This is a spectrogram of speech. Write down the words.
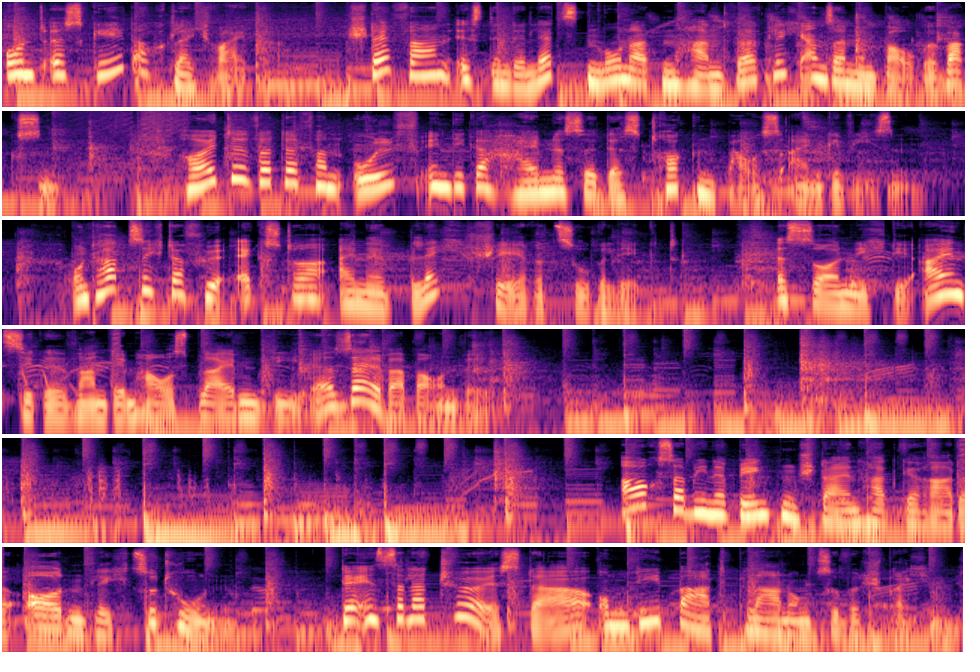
Und es geht auch gleich weiter. Stefan ist in den letzten Monaten handwerklich an seinem Bau gewachsen. Heute wird er von Ulf in die Geheimnisse des Trockenbaus eingewiesen und hat sich dafür extra eine Blechschere zugelegt. Es soll nicht die einzige Wand im Haus bleiben, die er selber bauen will. Auch Sabine Binkenstein hat gerade ordentlich zu tun. Der Installateur ist da, um die Badplanung zu besprechen.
